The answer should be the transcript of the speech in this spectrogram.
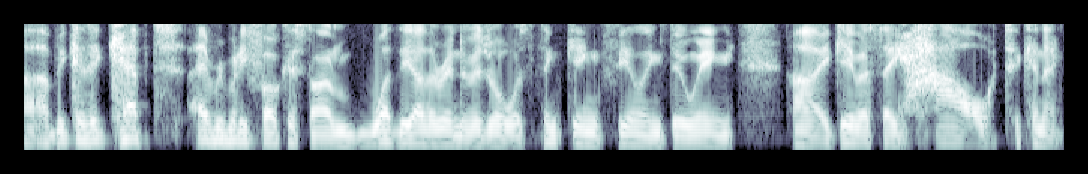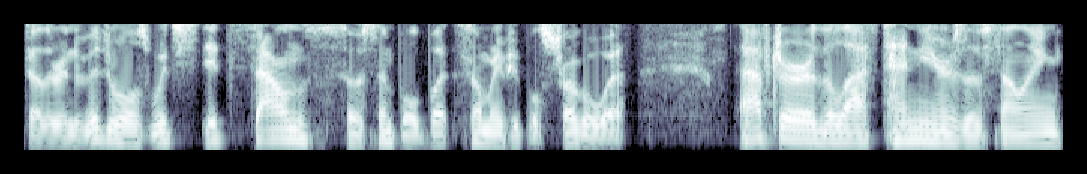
uh, because it kept everybody focused on what the other individual was thinking, feeling, doing. Uh, it gave us a how to connect other individuals, which it sounds so simple, but so many people struggle with after the last 10 years of selling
